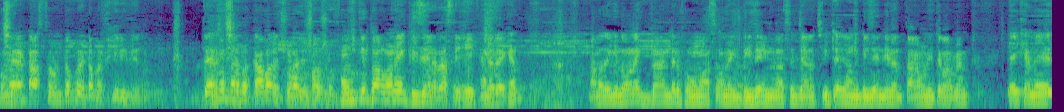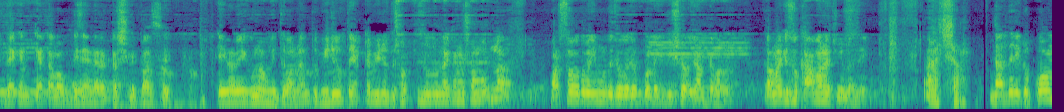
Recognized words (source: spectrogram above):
ফোনের একটা আস্তরণ কাপড় এটা আমরা ফ্রি দিয়ে তো এখন কাভারে চলে সরাসরি। কিন্তু আর অনেক ডিজাইনের আছে যে এখানে দেখেন। আমাদের কিন্তু অনেক ব্র্যান্ডের আছে অনেক ডিজাইন আছে। যারা চিটাগাং ডিজাইন নেবেন তারাও নিতে পারবেন। এখানে দেখেন ক্যাটালগ ডিজাইনের একটা শেপ আছে। এইভাবে এগুলো নিতে পারবেন। তো ভিডিওতে একটা ভিডিওতে সবকিছু তো দেখানো সম্ভব না। হোয়াটসঅ্যাপ অথবা এই মধ্যে যোগাযোগ করলে এই বিষয়ে জানতে পারবেন। তো আমরা কিছু কাভারে চলে যাই। আচ্ছা। যাদের একটু কম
